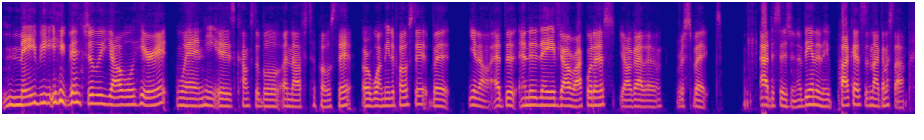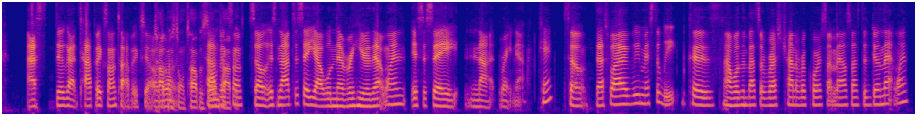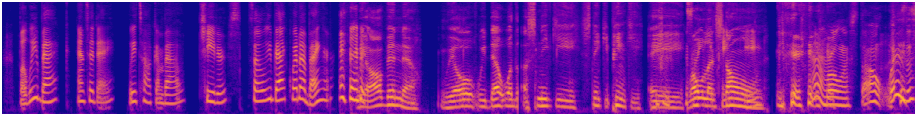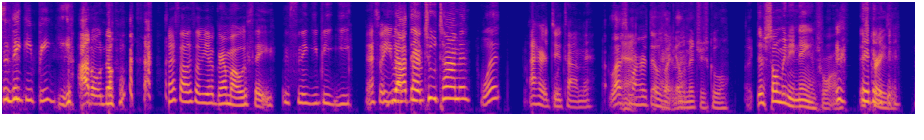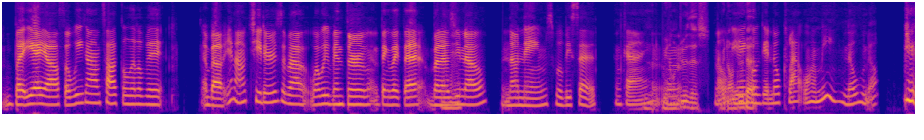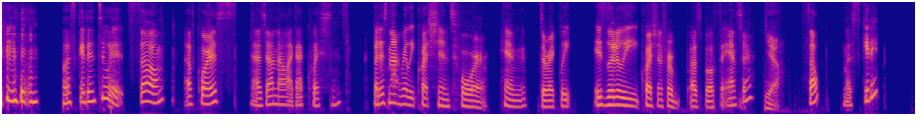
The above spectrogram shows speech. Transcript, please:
Maybe eventually y'all will hear it when he is comfortable enough to post it or want me to post it. But, you know, at the end of the day, if y'all rock with us, y'all got to respect our decision. At the end of the day, podcast is not going to stop. I still got topics on topics, y'all. Topics on topics on topics topics. on- So it's not to say y'all will never hear that one. It's to say not right now. Okay. So that's why we missed a week because I wasn't about to rush trying to record something else after doing that one. But we back, and today we talking about cheaters. So we back with a banger. we all been there. We all we dealt with a sneaky, sneaky pinky, a rolling stone. I'm Rolling Stone. What is a sneaky pinky? I don't know. That's all some of your grandma would say. Sneaky pinky. That's what you, You, got out there two timing? What? I heard two timing. Last time I heard that was like don't elementary school. Like, there's so many names for them. It's crazy. but yeah, y'all. So we gonna talk a little bit about you know cheaters, about what we've been through and things like that. But as Mhm. you know, no names will be said. Okay. We don't Mm, do this. No, we don't do ain't that. gonna get no clout on me. No, no. Let's get into it. So, of course, As y'all know, I got questions, but it's not really questions for him directly. It's literally questions for us both to answer. Yeah. So let's get it.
